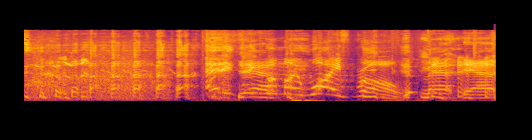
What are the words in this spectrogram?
Anything Yeah. but my wife, bro. Matt, yeah,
